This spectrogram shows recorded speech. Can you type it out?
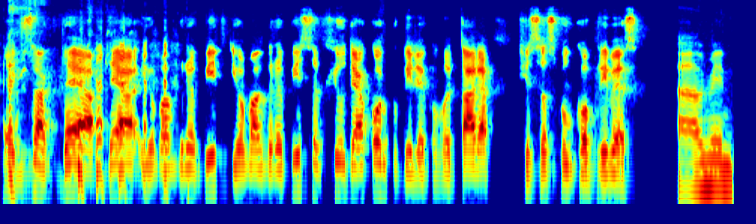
Exact, de aia, de aia eu m-am grăbit, eu m-am grăbit să fiu de acord cu binecuvântarea și să spun că o primesc. Amin.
